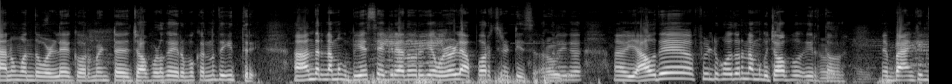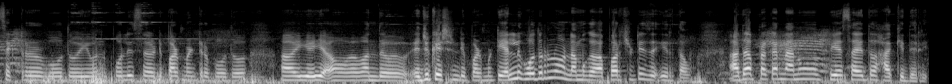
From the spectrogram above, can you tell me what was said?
ನಾನು ಒಂದು ಒಳ್ಳೆ ಗೌರ್ಮೆಂಟ್ ಜಾಬ್ ಒಳಗೆ ಇರ್ಬೇಕು ಅನ್ನೋದು ಇತ್ತು ರೀ ಅಂದ್ರೆ ನಮಗೆ ಬಿ ಎಸ್ ಸಿ ಅಗ್ರಿ ಆದವರಿಗೆ ಒಳ್ಳೊಳ್ಳೆ ಅಪಾರ್ಚುನಿಟೀಸ್ ಅಂದ್ರೆ ಈಗ ಯಾವುದೇ ಫೀಲ್ಡ್ ಹೋದ್ರೂ ನಮ್ಗೆ ಜಾಬ್ ಇರ್ತಾವ್ರಿ. ಬ್ಯಾಂಕಿಂಗ್ ಸೆಕ್ಟರ್ ಇರ್ಬೋದು ಇವನ್ ಪೊಲೀಸ್ ಡಿಪಾರ್ಟ್ಮೆಂಟ್ ಇರ್ಬೋದು ಒಂದು ಎಜುಕೇಷನ್ ಡಿಪಾರ್ಟ್ಮೆಂಟ್ ಎಲ್ಲಿ ಹೋದ್ರೂ ನಮ್ಗೆ ಅಪಾರ್ಚುನಿಟೀಸ್ ಇರ್ತಾವೆ. ಅದ ಪ್ರಕಾರ ನಾನು ಪಿ ಎಸ್ ಐದು ಹಾಕಿದ್ದೆ ರೀ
